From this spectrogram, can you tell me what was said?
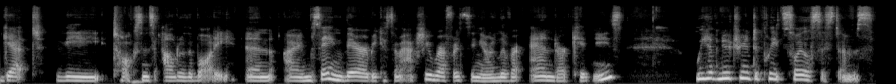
get the toxins out of the body. And I'm saying there because I'm actually referencing our liver and our kidneys. We have nutrient deplete soil systems,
